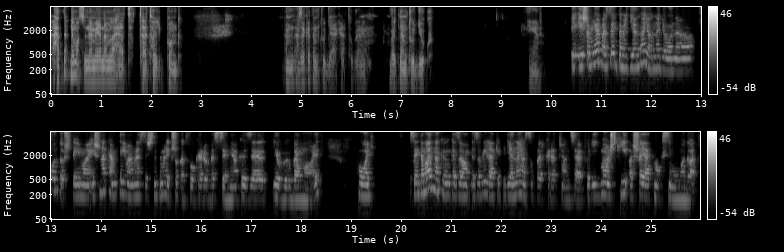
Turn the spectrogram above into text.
Hát nem azt, hogy nem ér, nem lehet. Tehát, hogy pont nem, ezeket nem tudják átugrani. Vagy nem tudjuk. Igen. És ami ebben szerintem egy ilyen nagyon-nagyon fontos téma, és nekem témám lesz, és szerintem elég sokat fogok erről beszélni a közel jövőben majd, hogy szerintem ad nekünk ez a, ez a világkép egy ilyen nagyon szuper keretrendszert, hogy így most ki a saját maximumodat.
